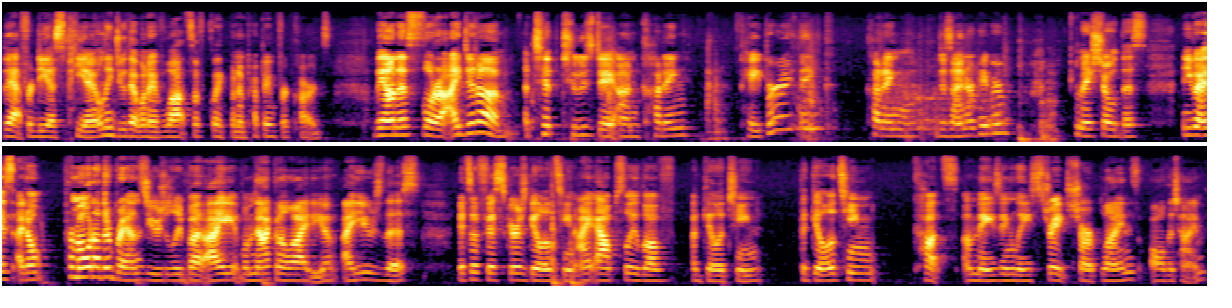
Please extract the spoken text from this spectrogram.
that for DSP. I only do that when I have lots of like when I'm prepping for cards. I'll be honest, Laura, I did a, a tip Tuesday on cutting paper, I think, cutting designer paper, and I showed this. And you guys, I don't promote other brands usually, but I, I'm not gonna lie to you. I use this. It's a Fiskars guillotine. I absolutely love a guillotine. The guillotine cuts amazingly straight, sharp lines all the time.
